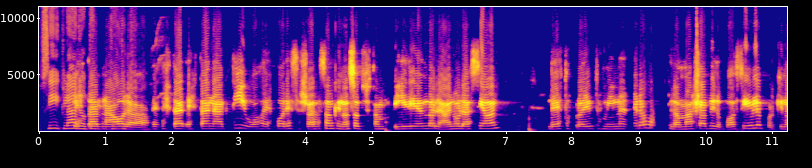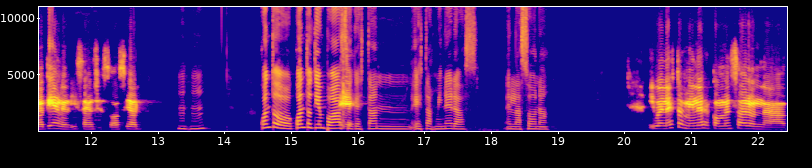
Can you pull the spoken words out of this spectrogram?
Sí, claro. están ahora, están, están activos, es por esa razón que nosotros estamos pidiendo la anulación de estos proyectos mineros lo más rápido posible porque no tienen licencia social. ¿Cuánto, ¿Cuánto tiempo hace eh. que están estas mineras en la zona? Y bueno, estas mineras comenzaron a,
